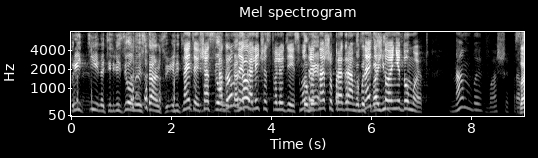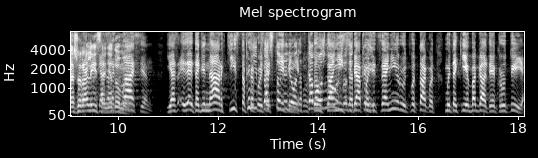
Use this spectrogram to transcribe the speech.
Прийти на телевизионную станцию или Знаете, сейчас огромное количество людей смотрят нашу программу. Знаете, что они думают? Нам бы ваши программы. Зажрались, Я они думают. согласен. Я, э, это вина артистов какой-то за 100 степени. миллионов. В Кому том, он что они себя позиционируют вот так вот. Мы такие богатые, крутые.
